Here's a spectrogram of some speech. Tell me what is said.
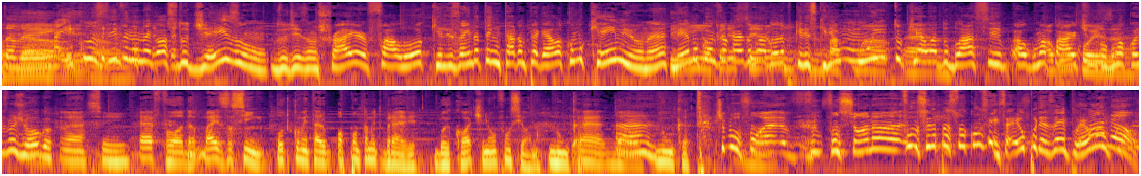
também. Ah, inclusive, no negócio do Jason, do Jason Schreier, falou que eles ainda tentaram pegar ela como cameo, né? Sim, Mesmo quando trocaram a dubladora, porque eles queriam papo- muito que é. ela dublasse alguma, Alguma parte, coisa, alguma é. coisa no jogo. É. Sim. É foda. Mas assim, outro comentário, apontamento breve. Boicote não funciona. Nunca. É, não. Nunca. Tipo, fu- é, fu- funciona... Funciona pra sua consciência. Eu, por exemplo, eu Ah, não. não.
